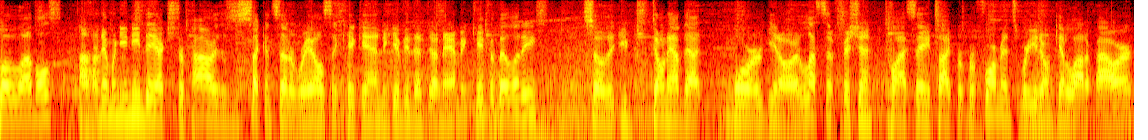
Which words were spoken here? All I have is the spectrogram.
low levels. Uh-huh. And then when you need the extra power, there's a second set of rails that kick in to give you the dynamic capability so that you don't have that more, you know, or less efficient class A type of performance where you don't get a lot of power.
